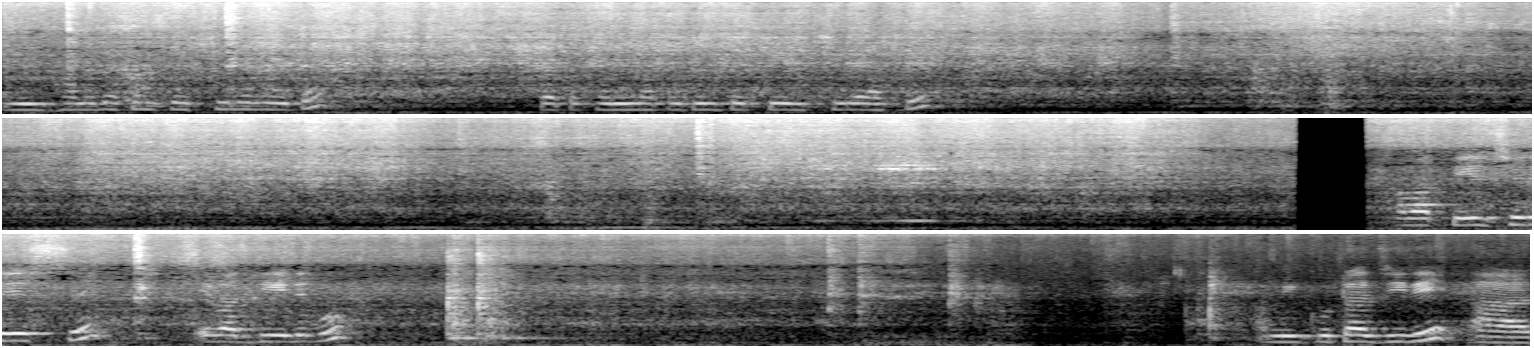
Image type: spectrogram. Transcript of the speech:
আমি ভালো রকম নেব এটা যতক্ষণ না পর্যন্ত তেল ছিঁড়ে আসে আমার তেল ছেড়ে এসছে, এবার দিয়ে দেব। আমি গোটা জিরে আর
